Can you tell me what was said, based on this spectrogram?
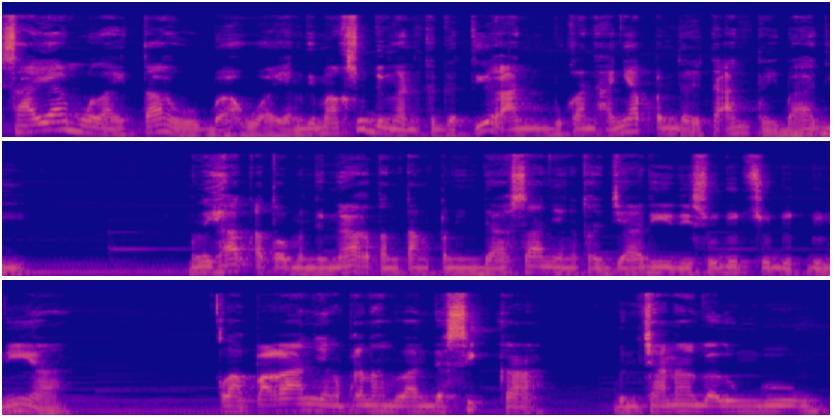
saya mulai tahu bahwa yang dimaksud dengan kegetiran bukan hanya penderitaan pribadi. Melihat atau mendengar tentang penindasan yang terjadi di sudut-sudut dunia, kelaparan yang pernah melanda Sika, bencana Galunggung,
